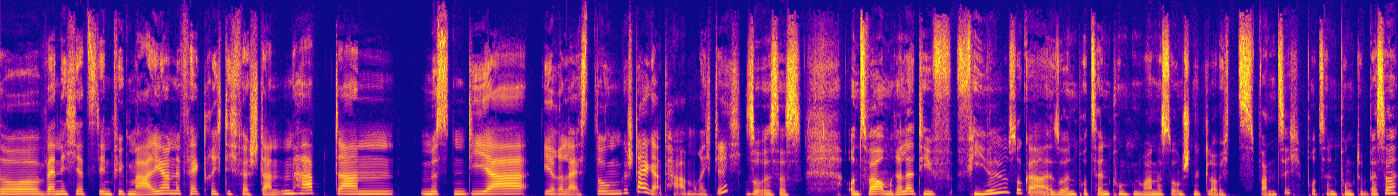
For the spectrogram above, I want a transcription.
wenn ich jetzt den Pygmalion-Effekt richtig verstanden habe, dann müssten die ja ihre Leistung gesteigert haben, richtig? So ist es. Und zwar um relativ viel sogar. Also in Prozentpunkten waren es so im Schnitt, glaube ich, 20 Prozentpunkte besser.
